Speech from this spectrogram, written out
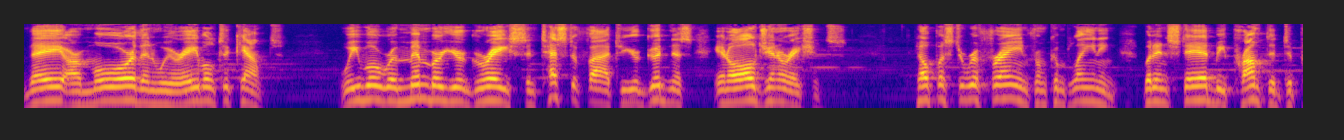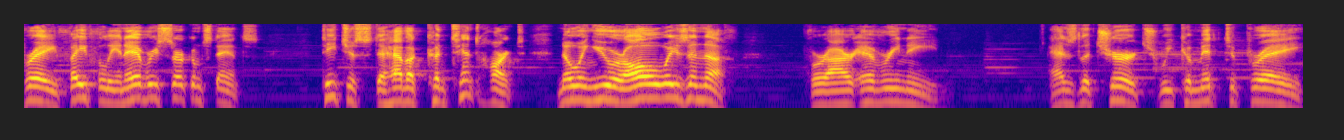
They are more than we are able to count. We will remember your grace and testify to your goodness in all generations. Help us to refrain from complaining, but instead be prompted to pray faithfully in every circumstance. Teach us to have a content heart, knowing you are always enough for our every need. As the church, we commit to pray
